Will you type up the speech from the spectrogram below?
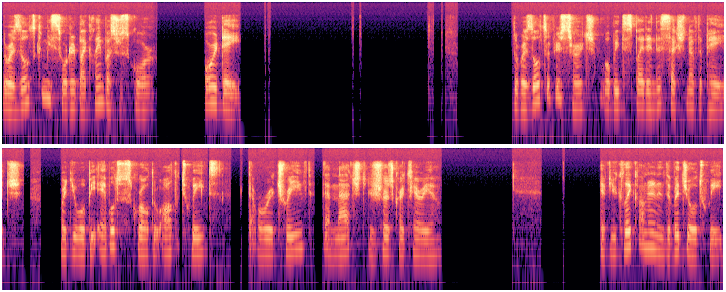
the results can be sorted by Claimbuster score or date. The results of your search will be displayed in this section of the page, where you will be able to scroll through all the tweets that were retrieved that matched your search criteria. If you click on an individual tweet,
